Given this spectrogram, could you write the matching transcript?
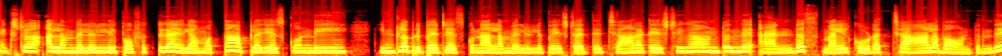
నెక్స్ట్ అల్లం వెల్లుల్లి పర్ఫెక్ట్గా ఇలా మొత్తం అప్లై చేసుకోండి. ఇంట్లో ప్రిపేర్ చేసుకున్న అల్లం వెల్లుల్లి పేస్ట్ అయితే చాలా టేస్టీగా ఉంటుంది. అండ్ స్మెల్ కూడా చాలా బాగుంటుంది.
